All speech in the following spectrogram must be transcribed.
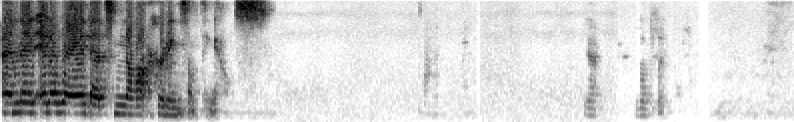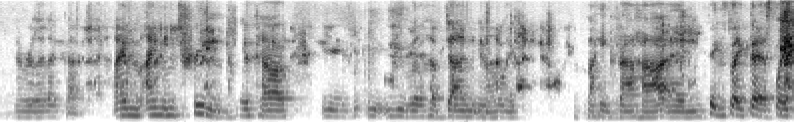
and then in a way that's not hurting something else yeah lovely I really like that. I'm I'm intrigued with how you you will have done, you know, like Aparigraha and things like this. Like,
